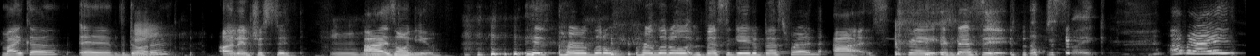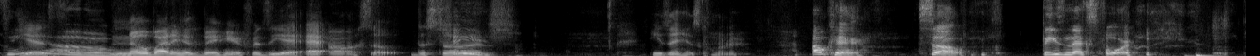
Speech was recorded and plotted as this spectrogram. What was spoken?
Micah and the daughter uninterested. mhm. Eyes on you. His her little her little investigative best friend, eyes. Okay, and that's it. I'm just like, all right. Yes. damn. nobody has been here for Zia at all. So the son Sheesh. he's in his corner. Okay, so these next four.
